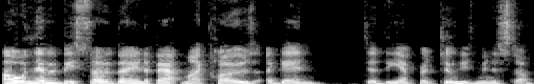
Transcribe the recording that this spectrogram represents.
I will never be so vain about my clothes again, said the emperor to his minister,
